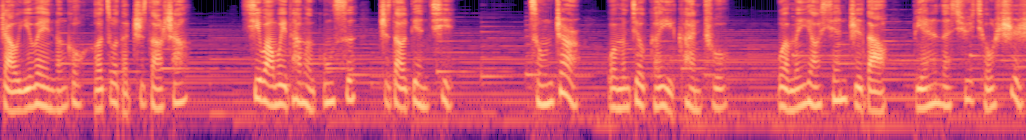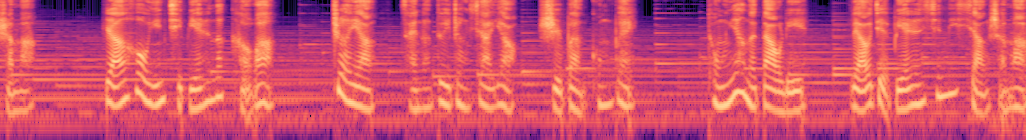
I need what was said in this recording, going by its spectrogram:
找一位能够合作的制造商，希望为他们公司制造电器。从这儿我们就可以看出，我们要先知道别人的需求是什么，然后引起别人的渴望，这样才能对症下药，事半功倍。同样的道理，了解别人心里想什么，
